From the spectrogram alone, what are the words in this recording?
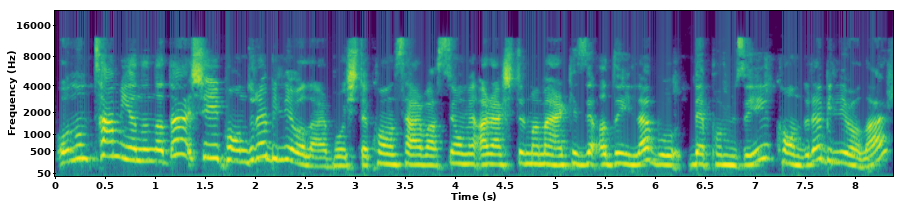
onun tam yanına da şeyi kondurabiliyorlar bu işte konservasyon ve araştırma merkezi adıyla bu depo müzeyi kondurabiliyorlar.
